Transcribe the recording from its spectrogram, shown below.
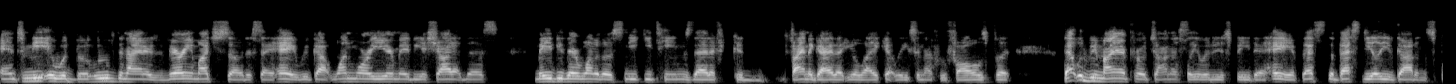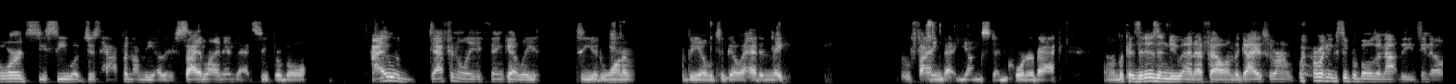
And to me, it would behoove the Niners very much so to say, hey, we've got one more year, maybe a shot at this. Maybe they're one of those sneaky teams that if you could find a guy that you like at least enough who falls. But that would be my approach, honestly, would just be to, hey, if that's the best deal you've got in sports, you see what just happened on the other sideline in that Super Bowl. I would definitely think at least you'd want to be able to go ahead and make finding that young stud quarterback um, because it is a new NFL, and the guys who aren't winning Super Bowls are not these, you know,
